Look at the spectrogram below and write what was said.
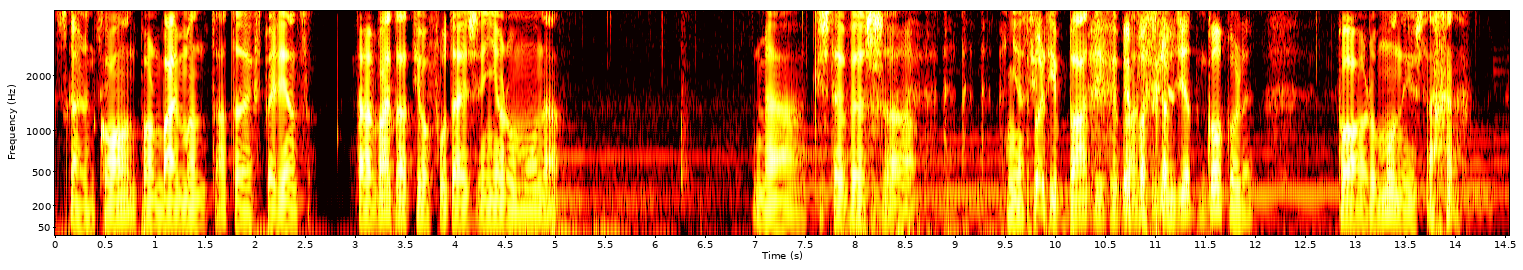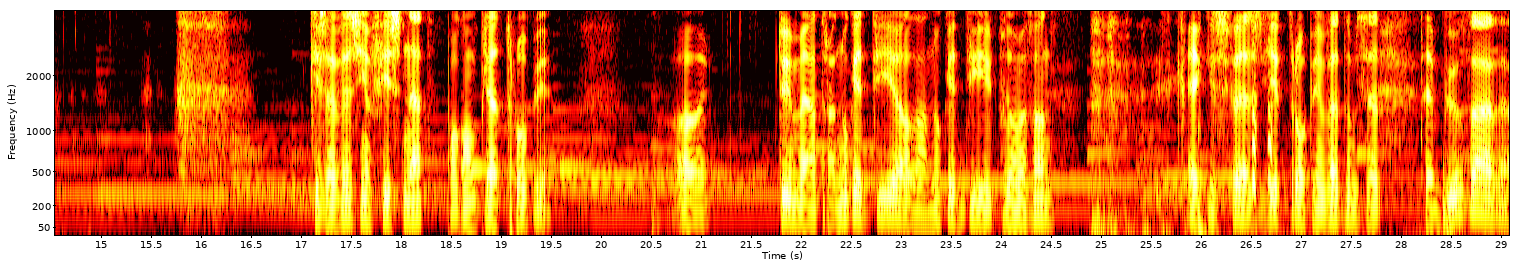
S'ka rëndësi. Kohën, por mbaj mend atë eksperiencë. Dhe vajta atje u futa ishte një rumune. Më kishte vesh uh, një si ti badi ke pas. E pas kam gjet në kokë ore. Po, rumune ishte. kishte vesh një fishnet, po komplet trupi. Uh, 2 metra, nuk e di alla, nuk e di, po domethënë, e kish vesh gjithë trupin, vetëm se te bytha edhe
